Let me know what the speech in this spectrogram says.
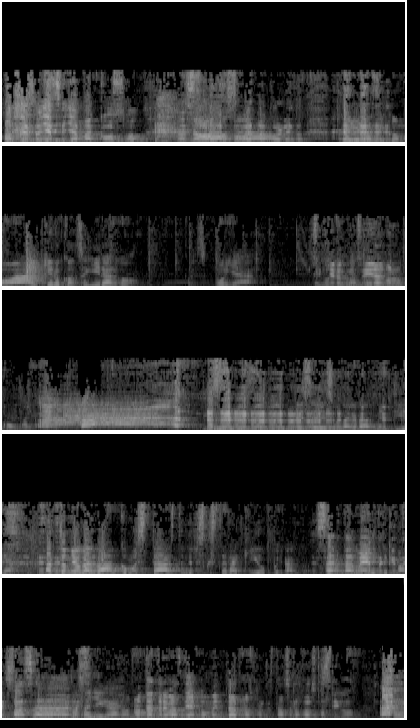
Eso ya se llama acoso. No, No, estás o sea, jugando con eso. Pero era así como, ay, quiero conseguir algo. Pues voy a... Si quiero conseguir algo, lo compro. Esa es una gran mentira. Antonio Galván, ¿cómo estás? Tendrías que estar aquí operando. Exactamente, ¿qué te pasa? ¿Vas a llegar o no? No te atrevas ni a comentarnos porque estamos enojados contigo. Sí,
